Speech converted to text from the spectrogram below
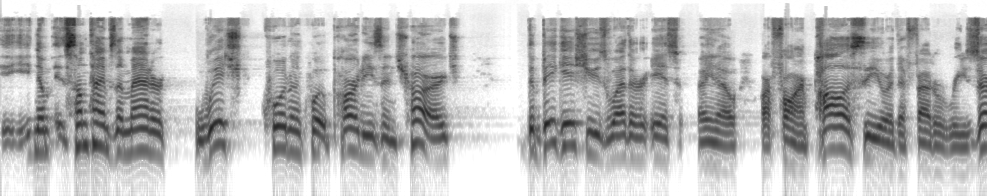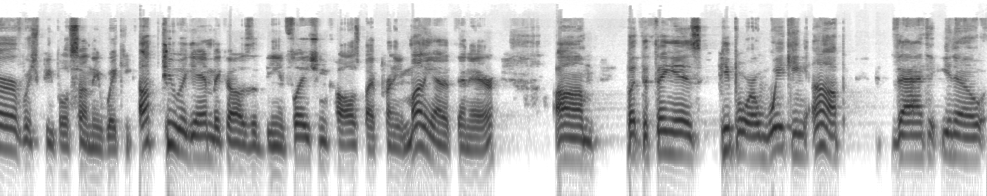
you know sometimes no matter which quote unquote parties in charge, the big issues, whether it's you know our foreign policy or the Federal Reserve, which people are suddenly waking up to again because of the inflation caused by printing money out of thin air. Um, but the thing is, people are waking up that you know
